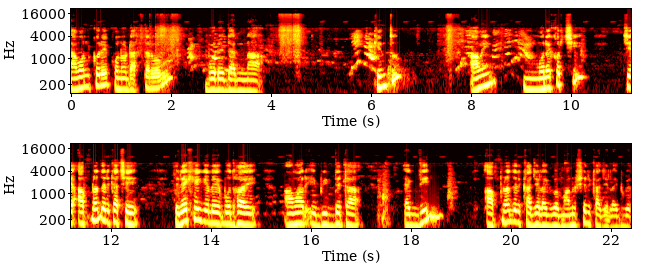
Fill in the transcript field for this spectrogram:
এমন করে কোনো ডাক্তারবাবু বলে দেন না। কিন্তু আমি মনে করছি যে আপনাদের কাছে রেখে গেলে বোধহয় আমার এই বিদ্যেটা একদিন আপনাদের কাজে লাগবে, মানুষের কাজে লাগবে,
